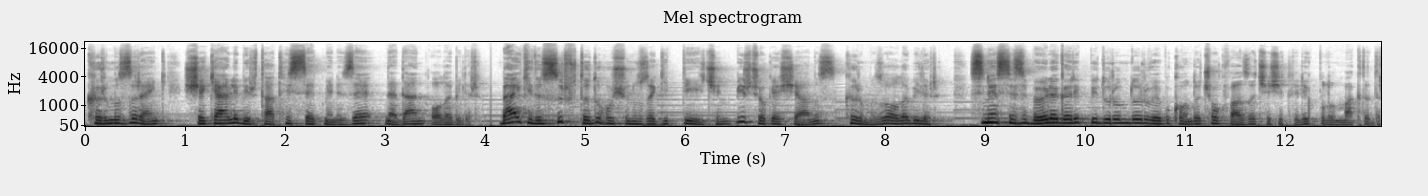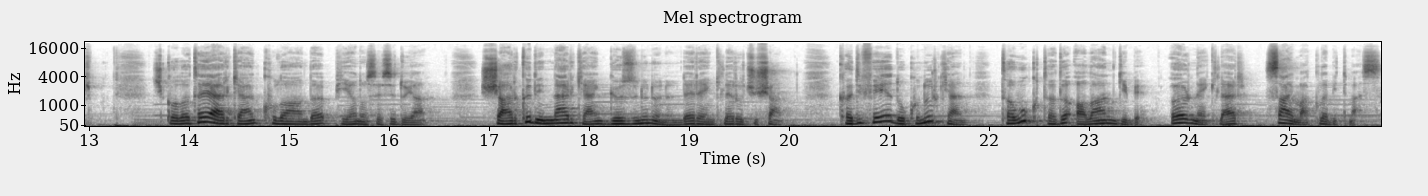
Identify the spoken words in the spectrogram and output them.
kırmızı renk şekerli bir tat hissetmenize neden olabilir. Belki de sırf tadı hoşunuza gittiği için birçok eşyanız kırmızı olabilir. Sinestezi böyle garip bir durumdur ve bu konuda çok fazla çeşitlilik bulunmaktadır. Çikolata yerken kulağında piyano sesi duyan, şarkı dinlerken gözünün önünde renkler uçuşan, kadifeye dokunurken tavuk tadı alan gibi örnekler saymakla bitmez.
